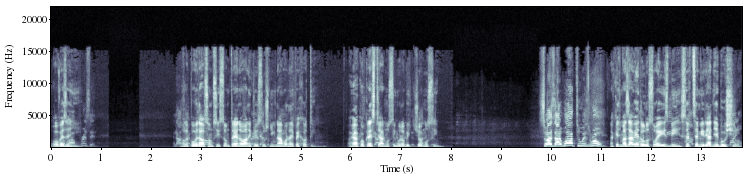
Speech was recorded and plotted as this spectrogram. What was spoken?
O väzení. prison. And I was Ale povedal som si, som trénovaný príslušník námornej pechoty. A ja ako kresťan musím urobiť, čo musím. A keď ma zaviedol do svojej izby, srdce mi riadne búšilo.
